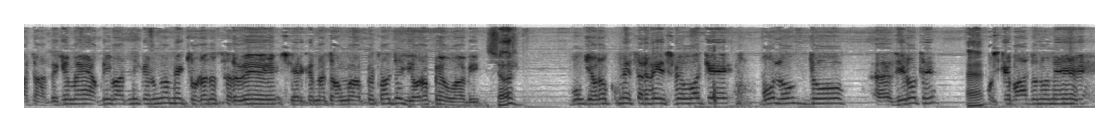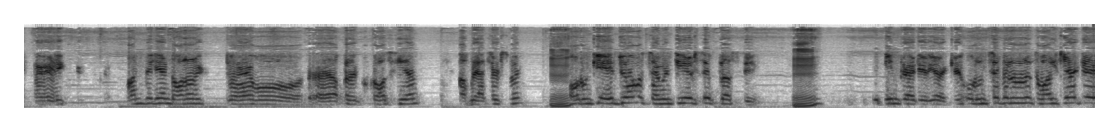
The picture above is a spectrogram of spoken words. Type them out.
अच्छा देखिए मैं अपनी बात नहीं करूँगा मैं एक छोटा सा सर्वे शेयर करना चाहूँगा आपके साथ जो यूरोप में हुआ अभी। श्योर वो यूरोप में सर्वे इसमें हुआ कि वो लोग जो ज़ीरो थे हाँ। उसके बाद उन्होंने एक वन बिलियन डॉलर जो है वो अपने क्रॉस किया। अपने एसेट्स में हम्म। और उनकी एज जो है वो सेवेंटी एट से प्लस थी। हम्म तीन क्राइटेरिया रखे और उनसे फिर उन्होंने सवाल किया कि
